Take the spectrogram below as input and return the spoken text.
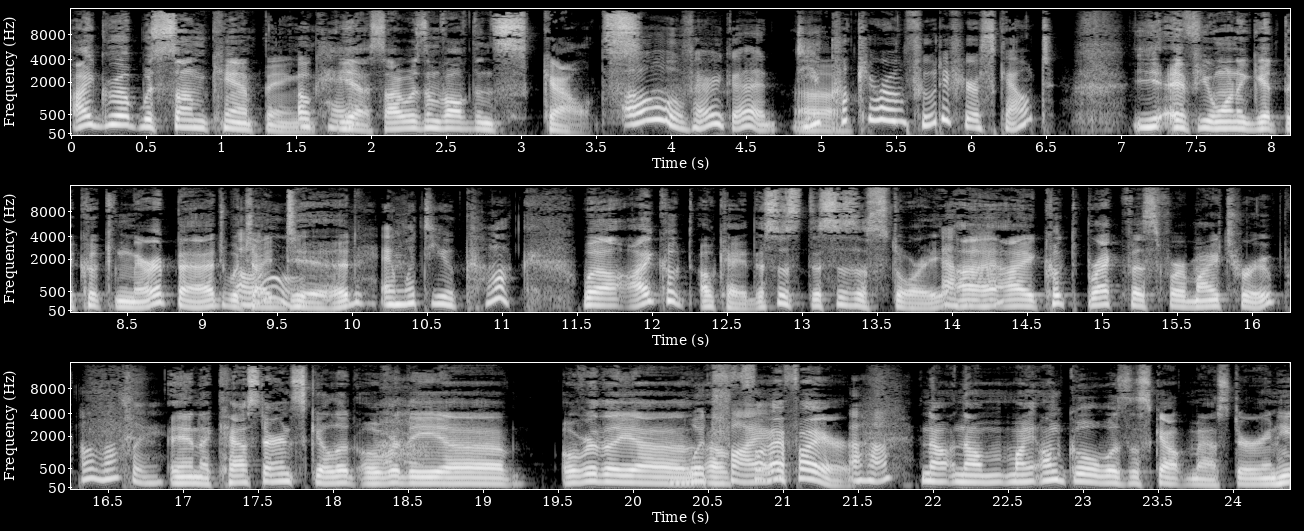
I grew up with some camping. Okay. Yes, I was involved in scouts. Oh, very good. Do Uh, you cook your own food if you're a scout? If you want to get the cooking merit badge, which I Oh. did. And what do you cook? Well, I cooked okay, this is this is a story. Uh-huh. I, I cooked breakfast for my troop. Oh, lovely. in a cast iron skillet over the uh, over the uh, Wood uh, fire? fi- fire. Uh-huh. Now, now my uncle was the scoutmaster, and he,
